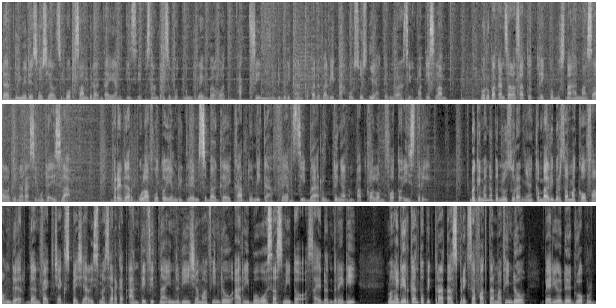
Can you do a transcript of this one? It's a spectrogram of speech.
Beredar di media sosial sebuah pesan berantai yang isi pesan tersebut mengklaim bahwa vaksin yang diberikan kepada balita khususnya generasi umat Islam merupakan salah satu trik pemusnahan massal generasi muda Islam. Beredar pula foto yang diklaim sebagai kartu nikah versi baru dengan empat kolom foto istri. Bagaimana penelusurannya? Kembali bersama co-founder dan fact-check spesialis masyarakat anti fitnah Indonesia Mavindo Ari Bowo Sasmito, saya Don Brady, menghadirkan topik teratas periksa fakta Mavindo periode 28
